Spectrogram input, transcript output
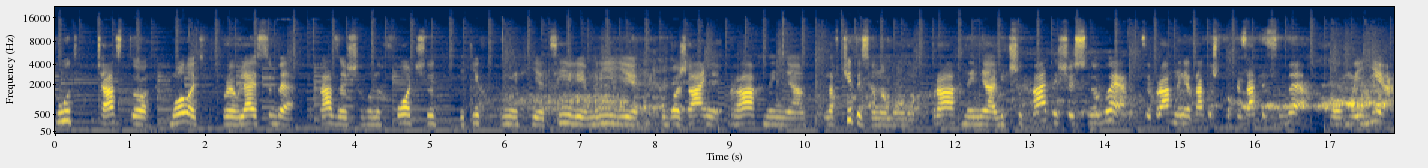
тут часто молодь проявляє себе, показує, що вони хочуть, яких у них є цілі, мрії, побажання, прагнення навчитися новому, прагнення відшукати щось нове. Це прагнення також показати себе, хто ми є.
